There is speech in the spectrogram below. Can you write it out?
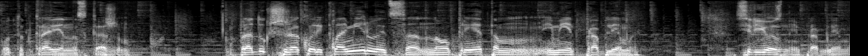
вот откровенно скажем. Продукт широко рекламируется, но при этом имеет проблемы. Серьезные проблемы.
